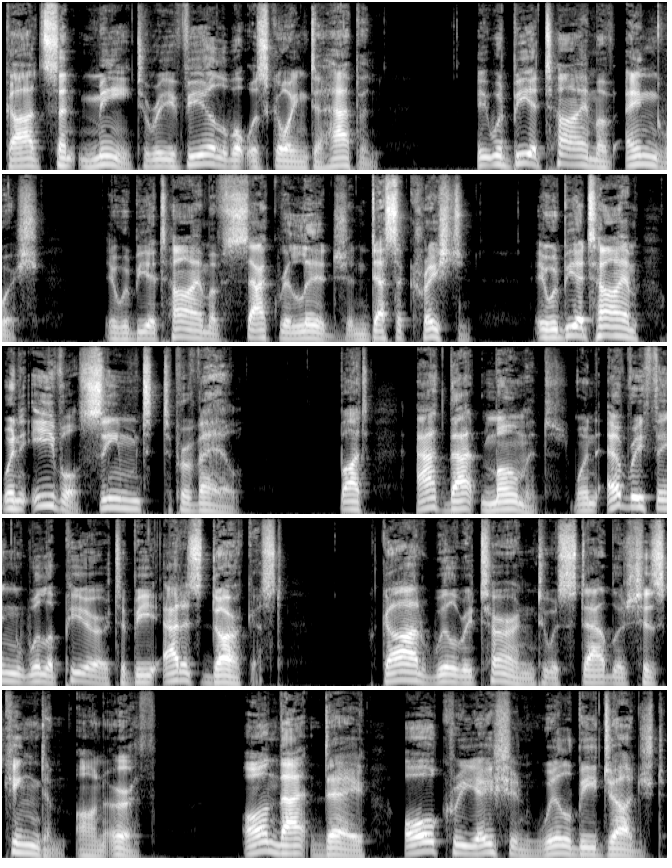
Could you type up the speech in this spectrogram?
God sent me to reveal what was going to happen it would be a time of anguish. It would be a time of sacrilege and desecration. It would be a time when evil seemed to prevail. But at that moment, when everything will appear to be at its darkest, God will return to establish his kingdom on earth. On that day, all creation will be judged.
